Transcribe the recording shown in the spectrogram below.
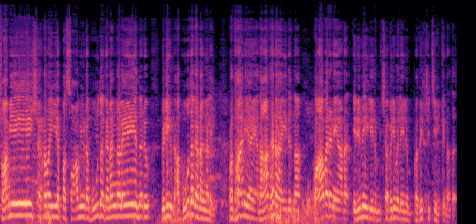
സ്വാമിയേ ശരണമയ്യപ്പ സ്വാമിയുടെ ഭൂതഗണങ്ങളെ എന്നൊരു വിളിയുണ്ട്. ആ ഭൂതഗണങ്ങളിൽ പ്രധാനിയായ നാഥനായിരുന്ന വാവരനെയാണ് എരുമയിലും ശബരിമലയിലും പ്രതീക്ഷിച്ചിരിക്കുന്നത്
